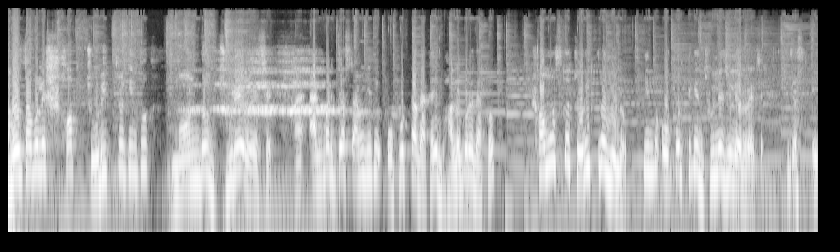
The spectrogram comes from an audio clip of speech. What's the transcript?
আবল সব চরিত্র কিন্তু মণ্ডপ জুড়ে রয়েছে। একবার জাস্ট আমি যদি ওপরটা দেখাই, ভালো করে দেখো, সমস্ত চরিত্রগুলো কিন্তু ওপর থেকে ঝুলে ঝুলে রয়েছে। জাস্ট এই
